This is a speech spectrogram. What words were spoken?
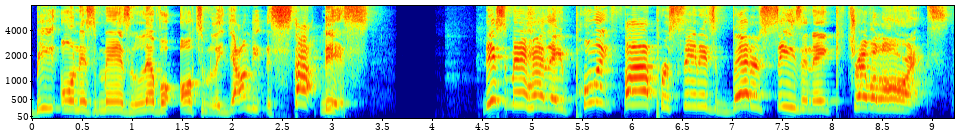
be on this man's level ultimately. Y'all need to stop this. This man has a 0.5 percentage better season than Trevor Lawrence.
